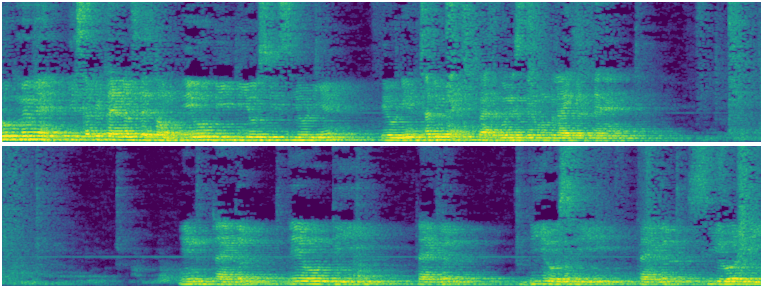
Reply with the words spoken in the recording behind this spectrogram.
प्रूफ में मैं ये सभी ट्रायंगल्स देता हूँ. A O B B O C C O D and A O D and सभी में पैथागोरस थ्योरम अप्लाई करते हैं. In triangle A O B triangle B O C triangle C O D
